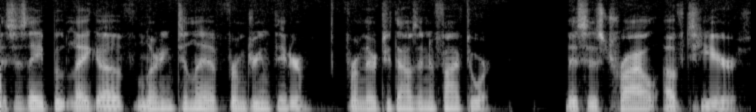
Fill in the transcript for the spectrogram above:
This is a bootleg of Learning to Live from Dream Theater from their 2005 tour. This is Trial of Tears.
